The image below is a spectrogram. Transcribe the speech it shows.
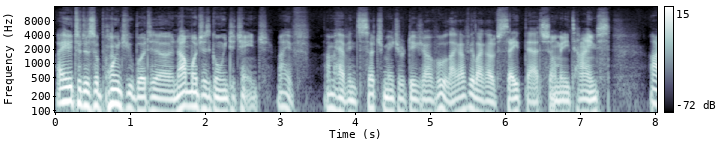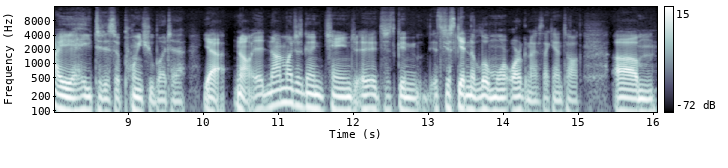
I hate to disappoint you, but uh, not much is going to change. I've I'm having such major deja vu. Like I feel like I've said that so many times. I hate to disappoint you, but uh, yeah, no, it, not much is going to change. It's just getting it's just getting a little more organized. I can't talk. Um,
